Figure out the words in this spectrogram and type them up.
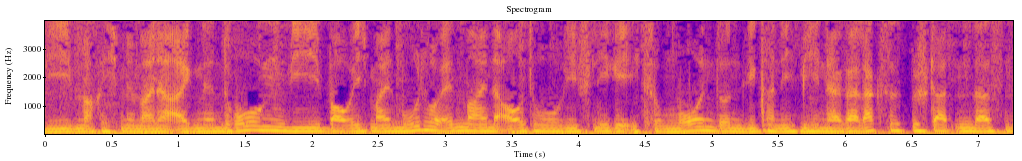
wie mache ich mir meine eigenen Drogen, wie baue ich meinen Motor in mein Auto, wie fliege ich zum Mond und wie kann ich mich in der Galaxis bestatten lassen.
